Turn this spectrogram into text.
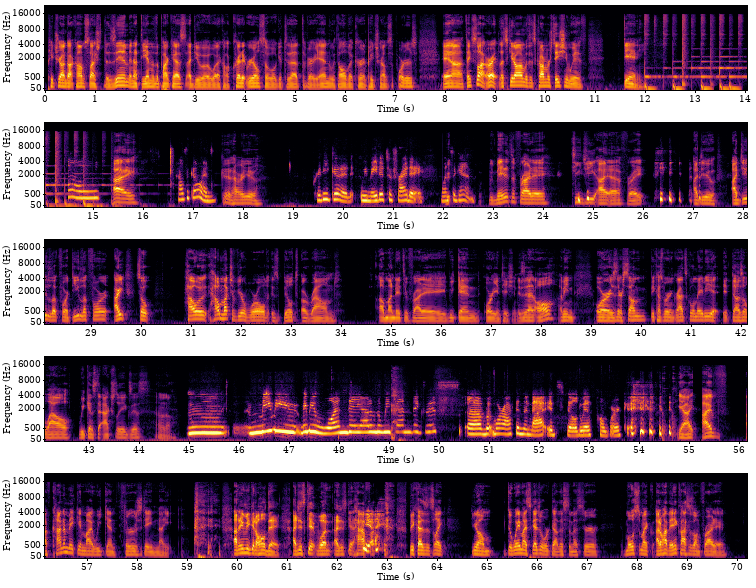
patreon.com slash the zim. And at the end of the podcast i do a, what i call credit reel. So we'll get to that at the very end with all the current patreon supporters. And uh, thanks a lot. All right let's get on with this conversation with dani. Hi. hi. How's it going? good. How are you? Pretty good. We made it to Friday once We- again. we made it to friday. Tgif right? I do i do look for it. Do you look for it? Are you so how how much of your world is built around a monday through friday weekend orientation? Is it at all? I mean or is there some because we're in grad school maybe it, it does allow weekends to actually exist? I don't know. Mm, maybe maybe one day out of the weekend exists, uh, but more often than not, it's filled with homework. yeah I, i've i've kind of making my weekend thursday night i don't even get a whole day i just get one i just get half Yeah. because it's like you know the way my schedule worked out this semester most of my i don't have any classes on friday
